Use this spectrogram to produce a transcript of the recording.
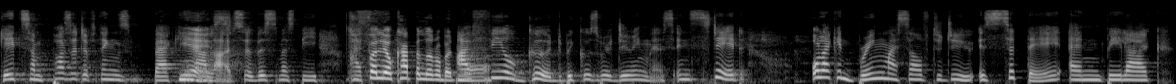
get some positive things back in our Yes. lives. So this must be To I fill your cup a little bit more. I feel good because we're doing this. Instead, all I can bring myself to do is sit there and be like,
